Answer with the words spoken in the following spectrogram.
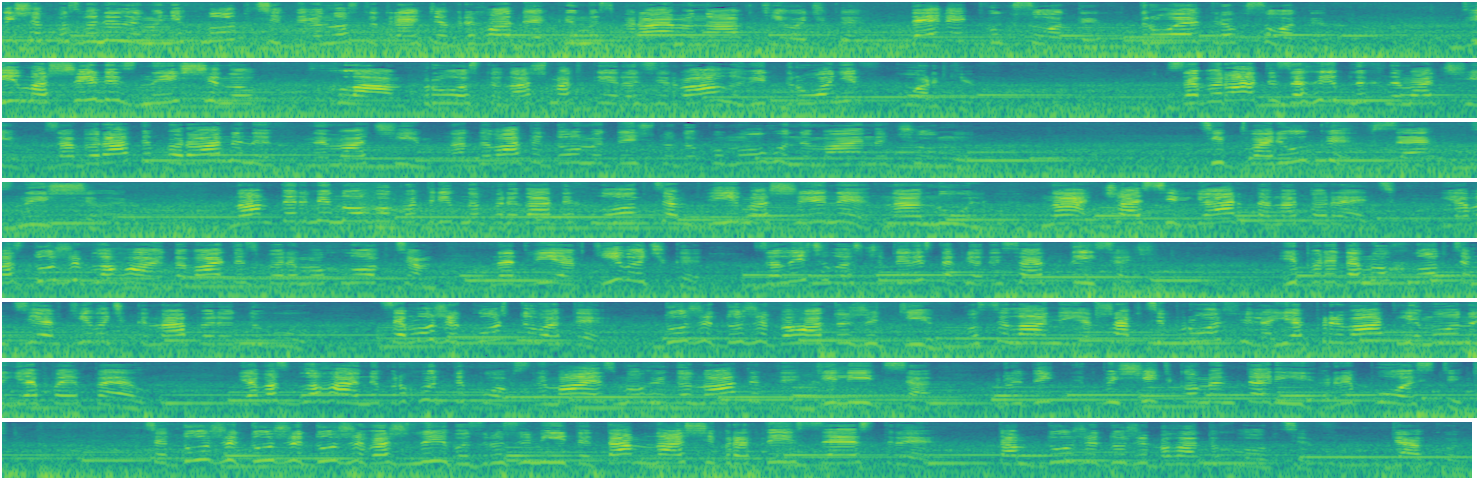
Тільки що позвонили мені хлопці 93 бригада, які ми збираємо на автівочки. 9 двохсотих, троє трьохсотих. Дві машини знищено в хлам. Просто на шматки розірвало від дронів орків. Забирати загиблих нема чим, забирати поранених нема чим, надавати домедичну допомогу немає на чому. Ці тварюки все знищили. Нам терміново потрібно передати хлопцям дві машини на нуль на часів яр та на Торецьк. Я вас дуже благаю, давайте зберемо хлопцям на дві автівочки. Залишилось 450 тисяч. І передамо хлопцям ці автівочки на передову. Це може коштувати дуже дуже багато життів. Посилання є в шапці профіля, є приват, є моно, є PayPal. Я вас благаю, не проходьте повз, немає змоги донатити. Діліться, робіть, пишіть коментарі, репостіть. Це дуже дуже дуже важливо зрозуміти. Там наші брати, сестри, там дуже дуже багато хлопців. Дякую.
